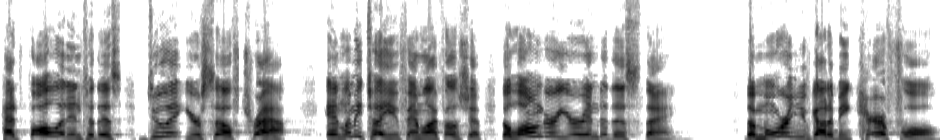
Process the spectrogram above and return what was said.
had fallen into this do it yourself trap. And let me tell you, Family Life Fellowship, the longer you're into this thing, the more you've got to be careful.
